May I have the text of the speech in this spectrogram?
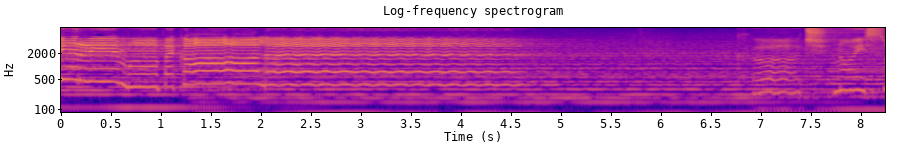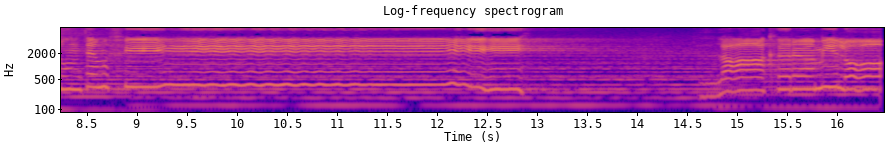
pierim pe cale, căci noi suntem fii Εκτελώ.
